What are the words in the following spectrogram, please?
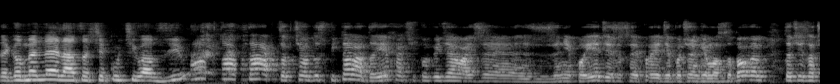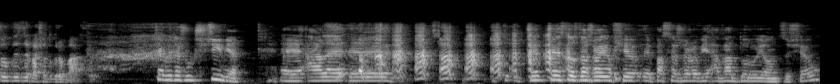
Tego Menela, co się kłóciła z nim? Tak, tak, tak, co chciał do szpitala dojechać i powiedziałaś, że, że nie pojedzie, że sobie pojedzie pociągiem osobowym, to cię zaczął wyzywać od grubasów. Chciałbym też uczciwie, e, ale e, często zdarzają się pasażerowie awanturujący się.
